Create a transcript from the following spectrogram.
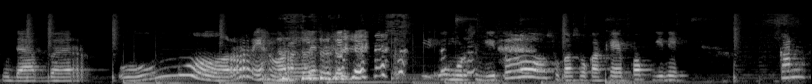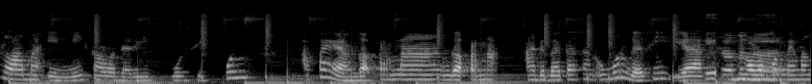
sudah berumur yang orang lihat umur segitu loh suka-suka K-pop gini. Kan selama ini kalau dari musik pun apa ya nggak pernah nggak pernah ada batasan umur nggak sih ya Iya Kalaupun memang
